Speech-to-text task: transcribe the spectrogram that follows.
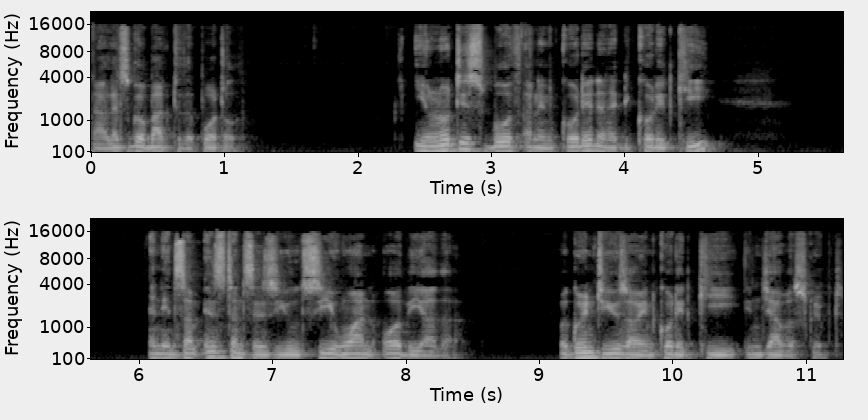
Now let's go back to the portal. You'll notice both an encoded and a decoded key, and in some instances you'll see one or the other. We're going to use our encoded key in JavaScript.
